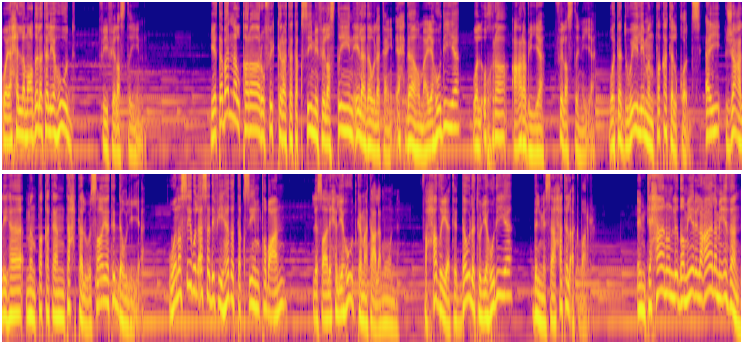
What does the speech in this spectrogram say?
ويحل معضلة اليهود في فلسطين. يتبنى القرار فكرة تقسيم فلسطين إلى دولتين، إحداهما يهودية والأخرى عربية فلسطينية. وتدويل منطقة القدس أي جعلها منطقة تحت الوصاية الدولية. ونصيب الأسد في هذا التقسيم طبعا لصالح اليهود كما تعلمون، فحظيت الدولة اليهودية بالمساحة الأكبر. امتحان لضمير العالم إذن.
